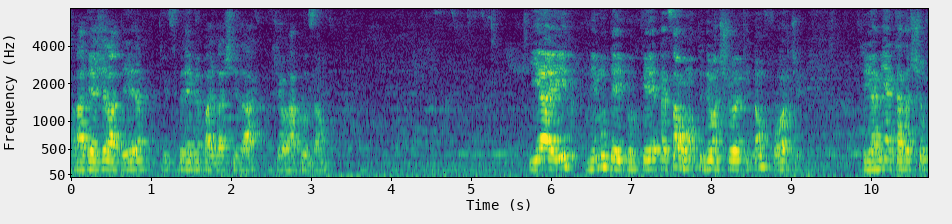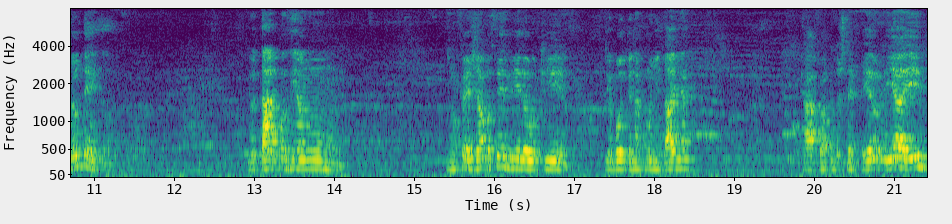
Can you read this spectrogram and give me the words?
lavei a geladeira, esperei meu padrasto lá, que é o raposão. E aí me mudei, porque essa ontem deu uma chuva aqui tão forte que a minha casa choveu dentro. Eu tava cozinhando um, um feijão, vocês viram o que eu botei na comunidade, né? A foto dos temperos. E aí,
